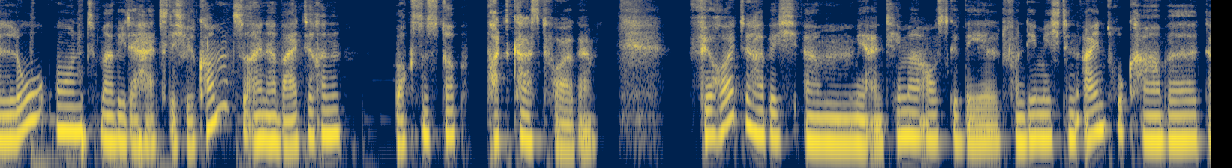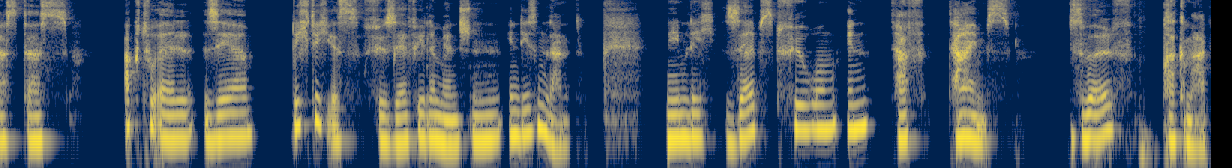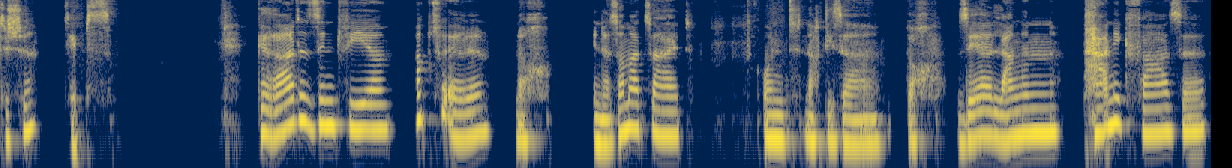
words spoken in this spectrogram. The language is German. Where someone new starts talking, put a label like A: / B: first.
A: Hallo und mal wieder herzlich willkommen zu einer weiteren Boxenstop Podcast Folge. Für heute habe ich ähm, mir ein Thema ausgewählt, von dem ich den Eindruck habe, dass das aktuell sehr wichtig ist für sehr viele Menschen in diesem Land, nämlich Selbstführung in Tough Times. Zwölf pragmatische Tipps. Gerade sind wir aktuell noch in der Sommerzeit und nach dieser doch sehr langen Panikphase,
